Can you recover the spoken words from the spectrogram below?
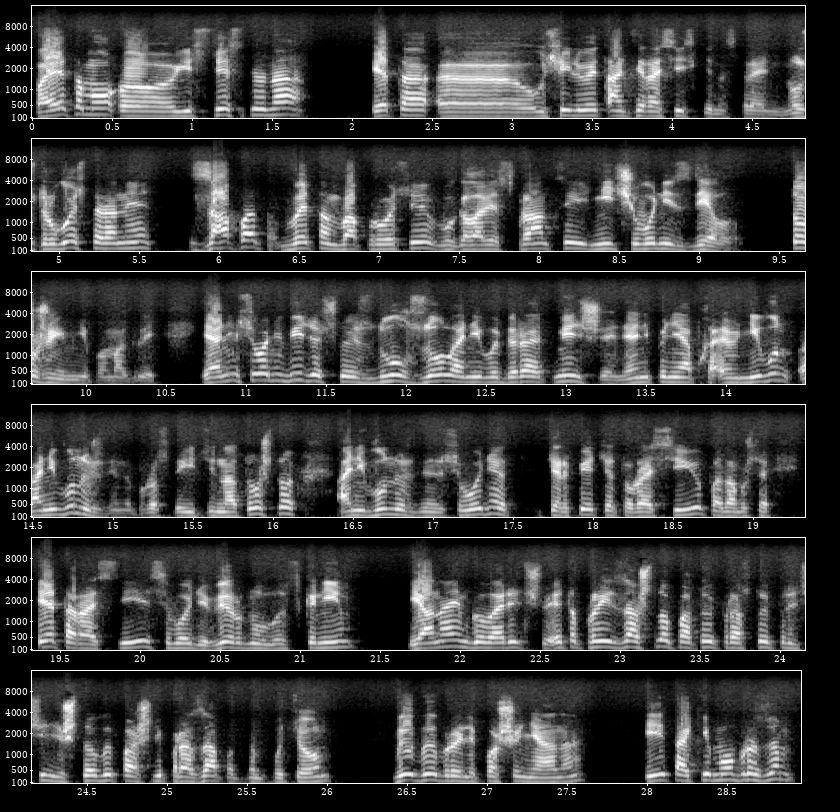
Поэтому, э, естественно, это усиливает антироссийские настроения. Но, с другой стороны, Запад в этом вопросе во главе с Францией ничего не сделал. Тоже им не помогли. И они сегодня видят, что из двух зол они выбирают меньшее. Они, по они вынуждены просто идти на то, что они вынуждены сегодня терпеть эту Россию, потому что эта Россия сегодня вернулась к ним, и она им говорит, что это произошло по той простой причине, что вы пошли прозападным путем, вы выбрали Пашиняна, и таким образом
